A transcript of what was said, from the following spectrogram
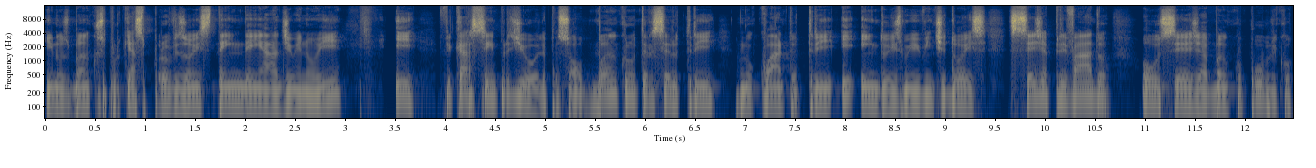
e nos bancos, porque as provisões tendem a diminuir e ficar sempre de olho, pessoal. Banco no terceiro TRI, no quarto TRI e em 2022, seja privado ou seja banco público,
